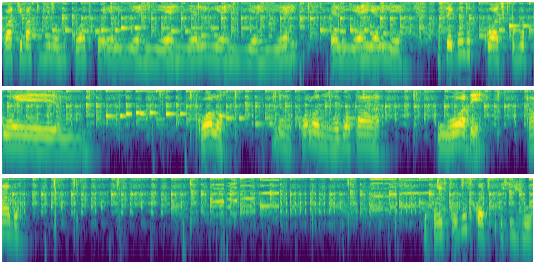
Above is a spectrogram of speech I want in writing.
vou ativar aqui de novo o código LRR, LRR, LRR, LR. O segundo código eu vou pôr é... Color. Não, color não, vou botar o order, água. Conheço todos os códigos desse jogo.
